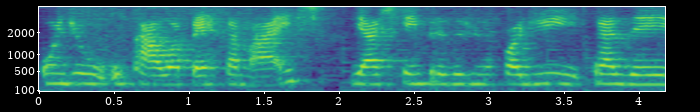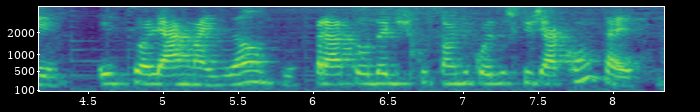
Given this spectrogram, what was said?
onde o, o calo aperta mais, e acho que a empresa júnior pode trazer esse olhar mais amplo para toda a discussão de coisas que já acontecem.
